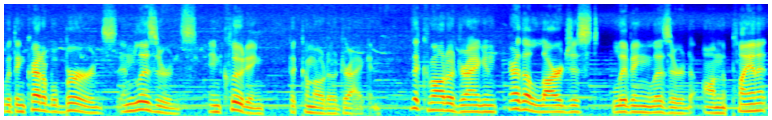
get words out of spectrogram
with incredible birds and lizards, including the Komodo dragon. The Komodo dragon are the largest living lizard on the planet.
